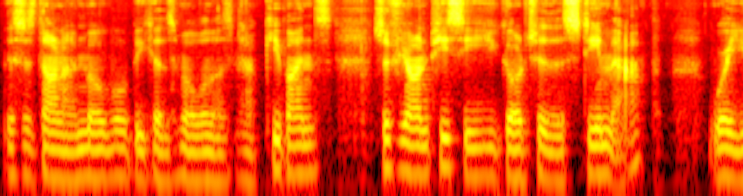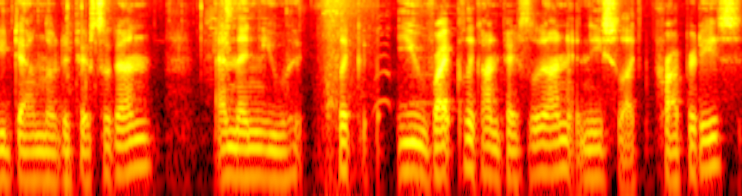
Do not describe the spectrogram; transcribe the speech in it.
this is not on mobile because mobile doesn't have keybinds. So if you're on PC, you go to the Steam app where you downloaded Pixel Gun and then you click you right click on Pixel Gun and you select properties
